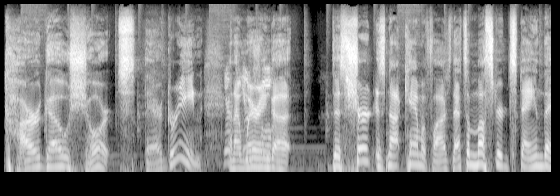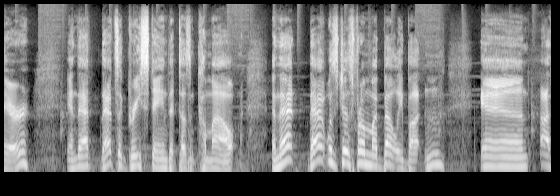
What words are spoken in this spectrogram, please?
cargo shorts. They're green, You're and I'm wearing beautiful. uh, this shirt is not camouflage. That's a mustard stain there, and that that's a grease stain that doesn't come out, and that that was just from my belly button, and I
